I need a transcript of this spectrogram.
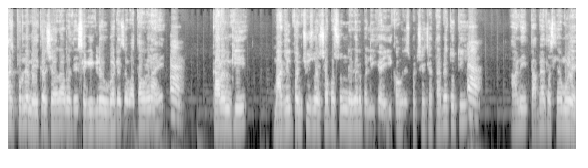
आज पूर्ण मेहकर शहरामध्ये सगळीकडे उभाट्याचं वातावरण आहे. हा. कारण की मागील पंचवीस वर्षापासून नगरपालिका ही काँग्रेस पक्षाच्या ताब्यात होती. हा. आणि ताब्यात असल्यामुळे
